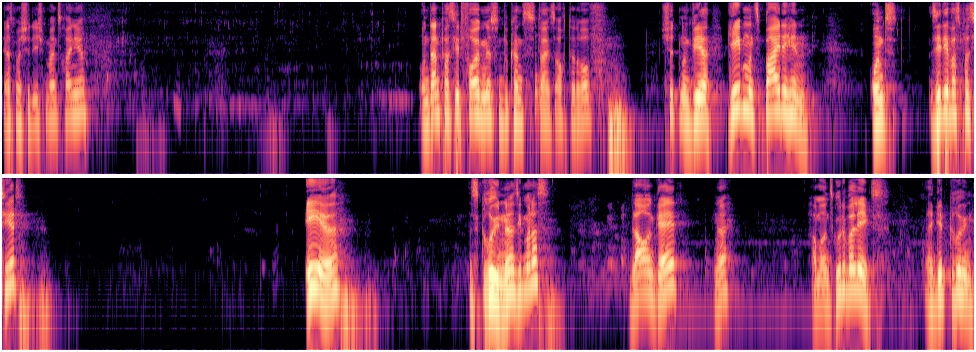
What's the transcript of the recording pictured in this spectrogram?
Erstmal schütte ich meins rein hier. Und dann passiert Folgendes, und du kannst da jetzt auch da drauf schütten. Und wir geben uns beide hin. Und seht ihr, was passiert? Ehe ist grün, ne? Sieht man das? Blau und gelb, ne? Haben wir uns gut überlegt. Er gibt grün.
